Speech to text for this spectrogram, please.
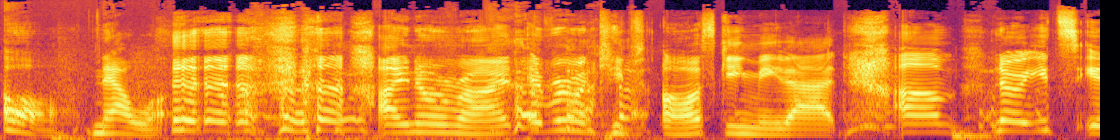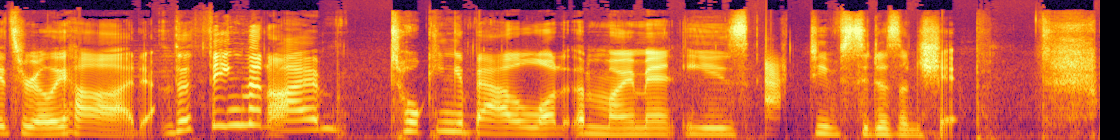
Oh, now what? I know, right? Everyone keeps asking me that. Um, no, it's it's really hard. The thing that I'm talking about a lot at the moment is active citizenship.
